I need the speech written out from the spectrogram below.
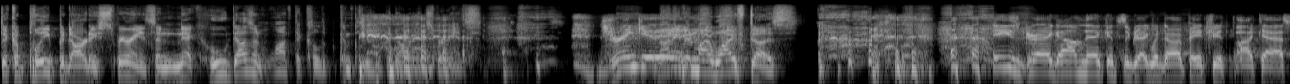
the complete Bedard experience. And Nick, who doesn't want the complete Bedard experience? Drink it Not in. even my wife does. He's Greg. I'm Nick. It's the Greg Bedard Patriots podcast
